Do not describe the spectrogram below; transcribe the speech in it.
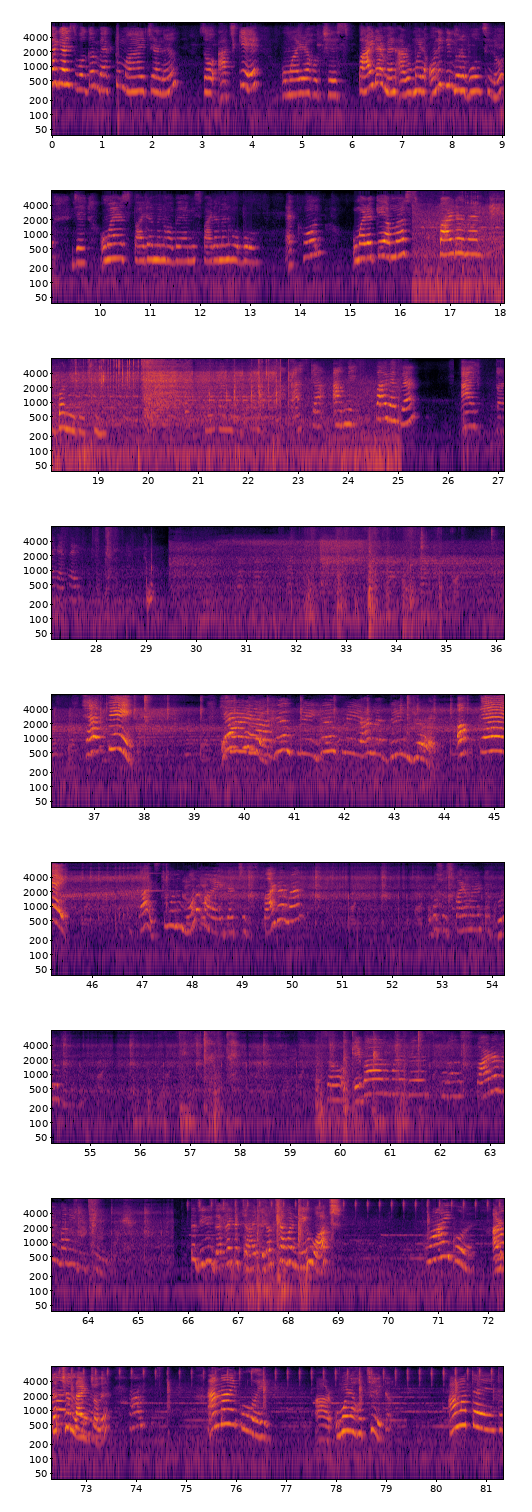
Hi guys welcome back to my channel so আজকে উমাইরা হচ্ছে Spiderman আর উমাইরা অনেক দিন ধরে বলছিল যে উমাইরা স্পাইডারম্যান হবে, আমি স্পাইডারম্যান হব। এখন উমাইরাকে আমরা স্পাইডারম্যান বানিয়ে দিয়েছি। আজকে আমি স্পাইডারম্যান একটা ঘোরেও থাকে এবার আমাদের পুরো স্পাইডারম্যান বানিয়ে দিচ্ছি। একটা জিনিস দেখাইতে চাই এটা হচ্ছে আমার নিউ ওয়াচ আর এটা হচ্ছে লাইট জ্বলে আমার কই আর উমারা হচ্ছে এটা। আমার তো এটা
